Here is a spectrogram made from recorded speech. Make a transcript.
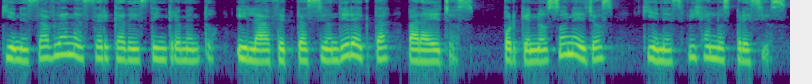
quienes hablan acerca de este incremento y la afectación directa para ellos, porque no son ellos quienes fijan los precios.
